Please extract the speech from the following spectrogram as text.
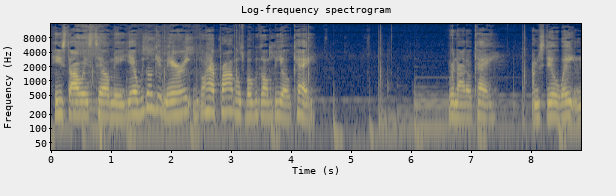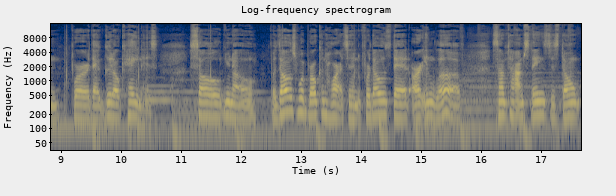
He used to always tell me, Yeah, we're going to get married. We're going to have problems, but we're going to be okay. We're not okay. I'm still waiting for that good okayness. So, you know, for those with broken hearts and for those that are in love, sometimes things just don't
